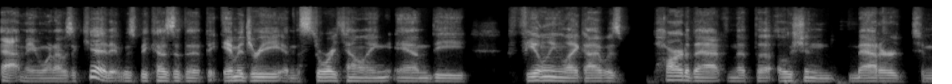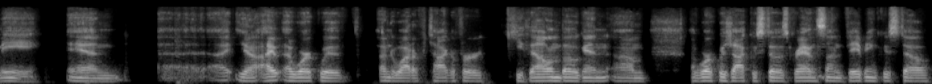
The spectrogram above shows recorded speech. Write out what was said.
at me when I was a kid. It was because of the the imagery and the storytelling and the feeling like I was part of that and that the ocean mattered to me. And uh, I, you know, I, I, work with underwater photographer Keith Ellenbogen. Um, I work with Jacques Cousteau's grandson, Fabien Cousteau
